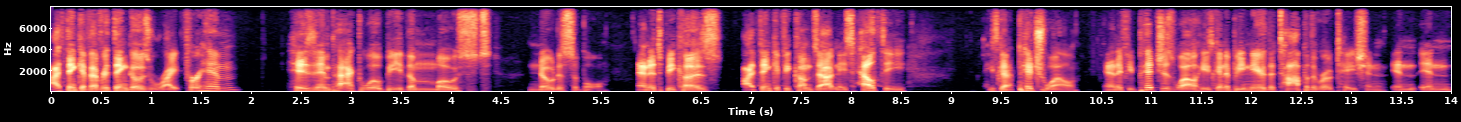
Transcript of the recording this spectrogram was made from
I think if everything goes right for him, his impact will be the most noticeable. And it's because I think if he comes out and he's healthy, he's going to pitch well. And if he pitches well, he's going to be near the top of the rotation in in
